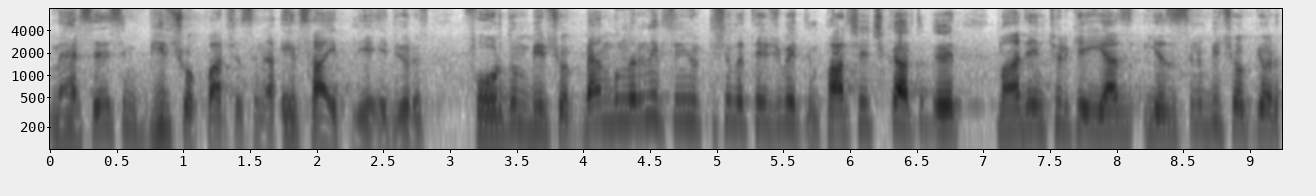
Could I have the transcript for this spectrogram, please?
Mercedes'in birçok parçasına ev sahipliği ediyoruz. Ford'un birçok. Ben bunların hepsini yurt dışında tecrübe ettim. Parçayı çıkartıp evet Maden Türkiye yaz, yazısını birçok gördüm.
